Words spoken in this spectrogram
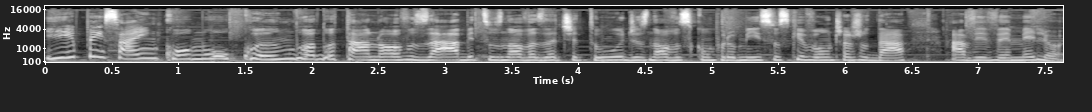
e pensar em como ou quando adotar novos hábitos, novas atitudes, novos compromissos que vão te ajudar a viver melhor.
